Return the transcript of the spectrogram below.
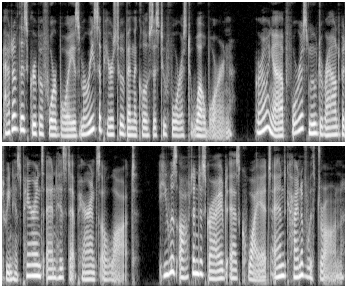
Out of this group of four boys, Maurice appears to have been the closest to Forrest Welborn. Growing up, Forrest moved around between his parents and his step parents a lot. He was often described as quiet and kind of withdrawn.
